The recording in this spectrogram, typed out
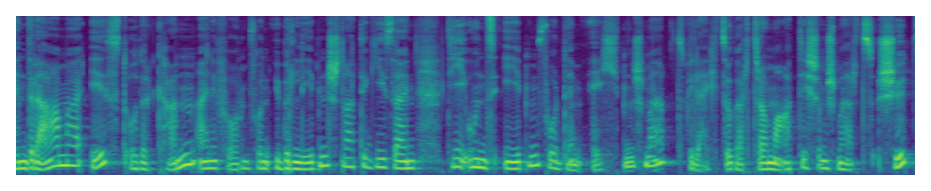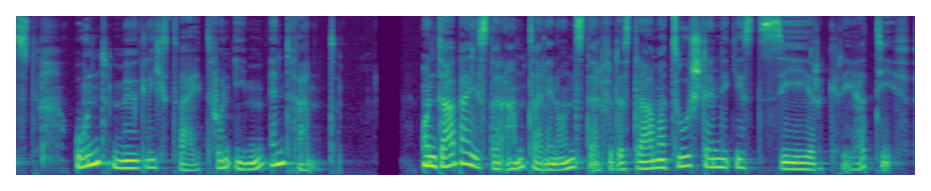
Denn Drama ist oder kann eine Form von Überlebensstrategie sein, die uns eben vor dem echten Schmerz, vielleicht sogar traumatischem Schmerz schützt und möglichst weit von ihm entfernt. Und dabei ist der Anteil in uns, der für das Drama zuständig ist, sehr kreativ.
